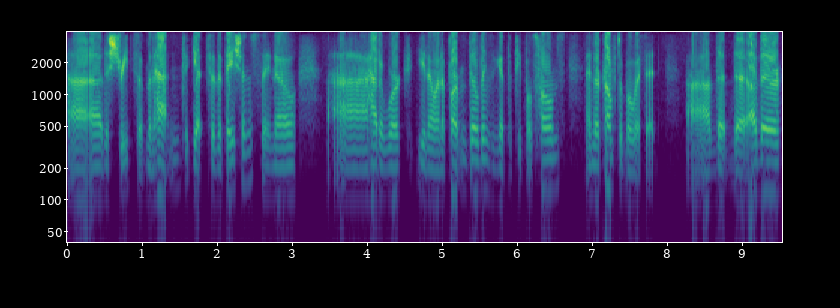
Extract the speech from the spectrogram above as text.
uh, the streets of Manhattan to get to the patients. They know uh, how to work, you know, in apartment buildings and get to people's homes, and they're comfortable with it. Uh, the the other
